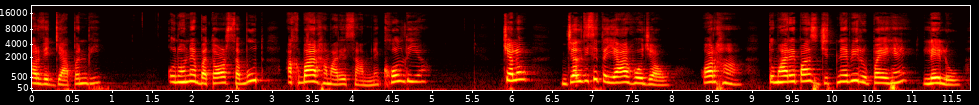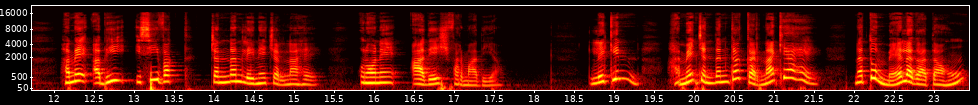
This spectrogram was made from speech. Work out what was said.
और विज्ञापन भी। उन्होंने बतौर सबूत अखबार हमारे सामने खोल दिया। चलो, जल्दी से तैयार हो जाओ। और हाँ तुम्हारे पास जितने भी रुपए हैं, ले लो। हमें अभी इसी वक्त चंदन लेने चलना है, उन्होंने आदेश फरमा दिया। लेकिन हमें चंदन का करना क्या है? न तो मैं लगाता हूँ,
